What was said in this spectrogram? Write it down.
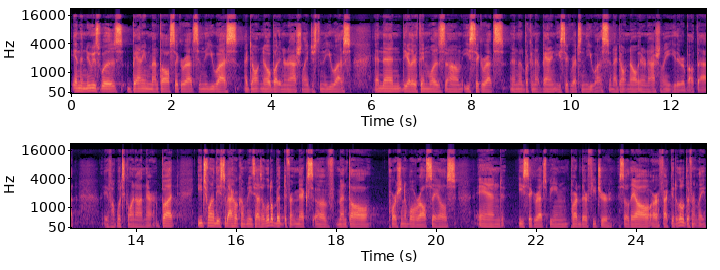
In the news was banning menthol cigarettes in the U.S. I don't know about internationally, just in the U.S. And then the other thing was um, e-cigarettes, and they're looking at banning e-cigarettes in the U.S. And I don't know internationally either about that if what's going on there. But each one of these tobacco companies has a little bit different mix of menthol portion of overall sales and e-cigarettes being part of their future. So they all are affected a little differently.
